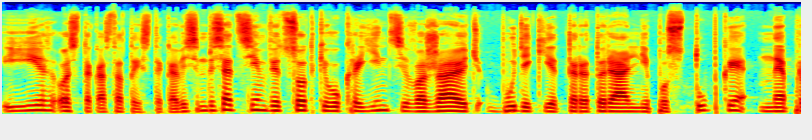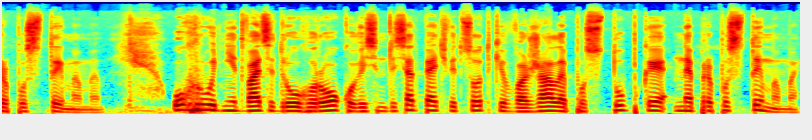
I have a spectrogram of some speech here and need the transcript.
І ось така статистика: 87% українців вважають будь-які територіальні поступки неприпустимими. У грудні 22-го року 85% вважали поступки неприпустимими,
